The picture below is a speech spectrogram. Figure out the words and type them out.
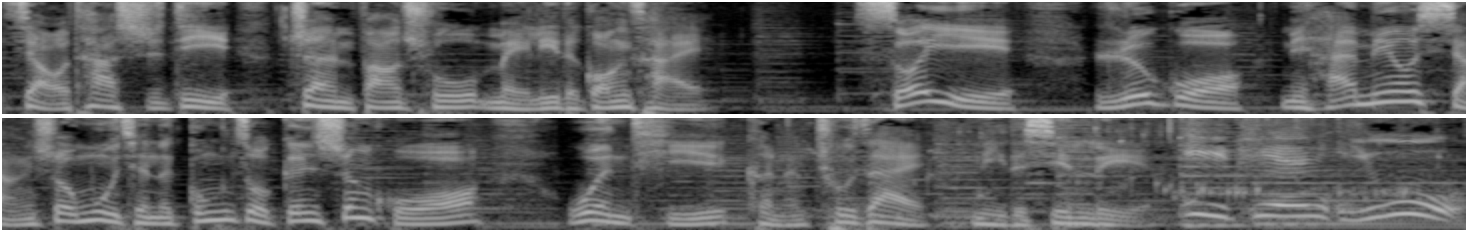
脚踏实地，绽放出美丽的光彩。所以，如果你还没有享受目前的工作跟生活，问题可能出在你的心里。一天一物，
